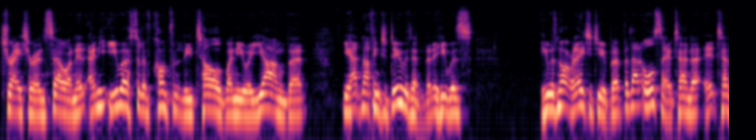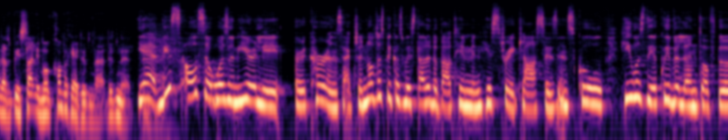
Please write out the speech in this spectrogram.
traitor, and so on. And, and you were sort of confidently told when you were young that you had nothing to do with him, that he was he was not related to you, but but that also turned out it turned out to be slightly more complicated than that, didn't it? Yeah, this also was an yearly occurrence actually, not just because we studied about him in history classes in school. He was the equivalent of the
